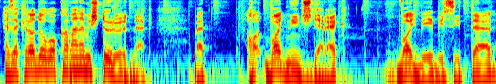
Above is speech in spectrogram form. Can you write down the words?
ezekkel a dolgokkal már nem is törődnek. Mert ha, vagy nincs gyerek, vagy babysitter,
